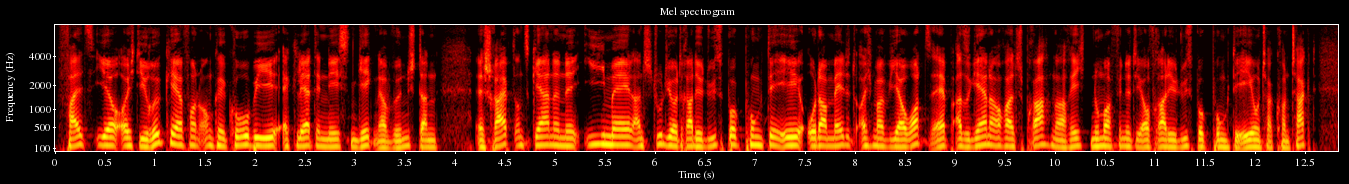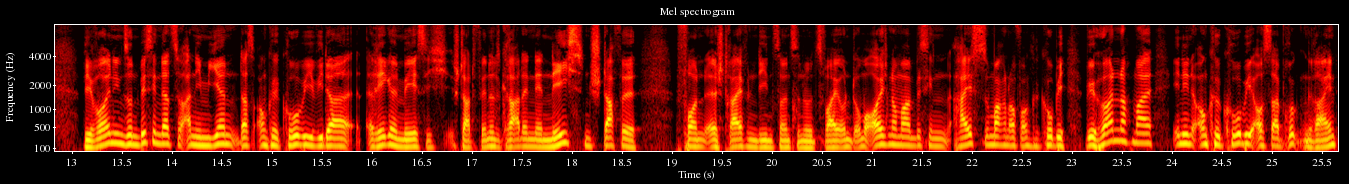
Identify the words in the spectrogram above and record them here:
falls ihr euch die Rückkehr von Onkel Kobi erklärt den nächsten Gegner wünscht, dann äh, schreibt uns gerne eine E-Mail an studio.radioduisburg.de oder meldet euch mal via WhatsApp. Also gerne auch als Sprachnachricht. Nummer findet ihr auf radioduisburg.de unter Kontakt. Wir wollen ihn so ein bisschen dazu animieren, dass Onkel Kobi wieder regelmäßig stattfindet, gerade in der nächsten Staffel von äh, Streifendienst 1902. Und um euch nochmal ein bisschen heiß zu machen auf Onkel Kobi, wir hören nochmal in den Onkel Kobi aus Saarbrücken rein.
